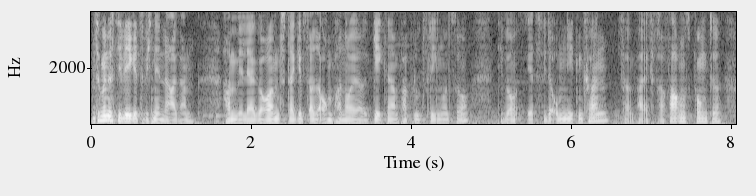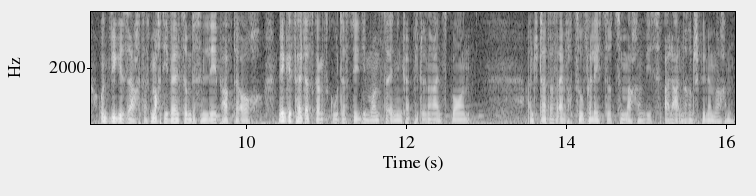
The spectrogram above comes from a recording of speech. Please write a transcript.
zumindest die Wege zwischen den Lagern haben wir leergeräumt. Da gibt es also auch ein paar neue Gegner, ein paar Blutfliegen und so, die wir jetzt wieder umnieten können für ein paar extra Erfahrungspunkte. Und wie gesagt, das macht die Welt so ein bisschen lebhafter auch. Mir gefällt das ganz gut, dass die die Monster in den Kapiteln reinspawnen, anstatt das einfach zufällig so zu machen, wie es alle anderen Spiele machen.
